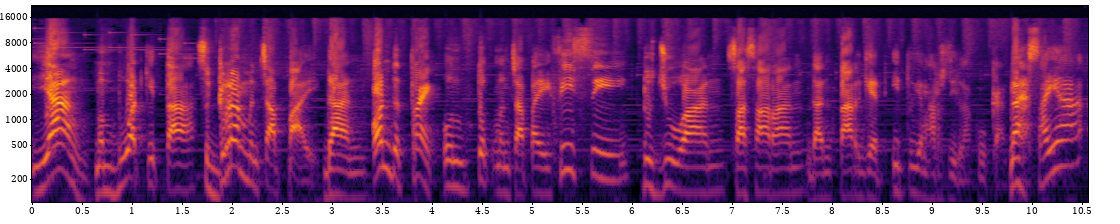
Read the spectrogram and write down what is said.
Yang membuat kita segera mencapai dan on the track untuk mencapai visi, tujuan, sasaran, dan target itu yang harus dilakukan. Nah, saya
